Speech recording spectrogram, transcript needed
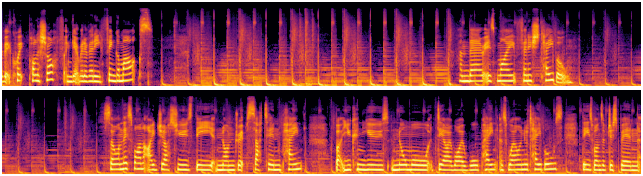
Give it a quick polish off and get rid of any finger marks. And there is my finished table. So on this one I just used the non-drip satin paint but you can use normal DIY wall paint as well on your tables. These ones have just been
